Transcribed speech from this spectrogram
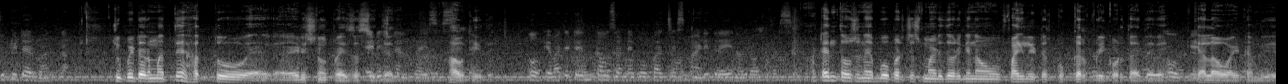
ಜುಪಿಟರ್ ಮತ್ತು ಜುಪಿಟರ್ ಮತ್ತೆ ಹತ್ತು ಎಡಿಷನಲ್ ಪ್ರೈಸಸ್ ಇದೆ. ಅದು. ಹೌದು ಇದೆ. ಓಕೆ ಮತ್ತೆ ಟೆನ್ ತೌಸಂಡ್ ಎಬೋ ಪರ್ಚೇಸ್ ಮಾಡಿದರೆ ಏನಾದರೂ offers ten thousand above purchase ಮಾಡಿದವರಿಗೆ ನಾವು ಫೈವ್ ಲೀಟರ್ ಕುಕ್ಕರ್ ಫ್ರೀ ಕೊಡ್ತಾ ಇದ್ದೇವೆ. ಕೆಲವು ಐಟಮ್ಗೆ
